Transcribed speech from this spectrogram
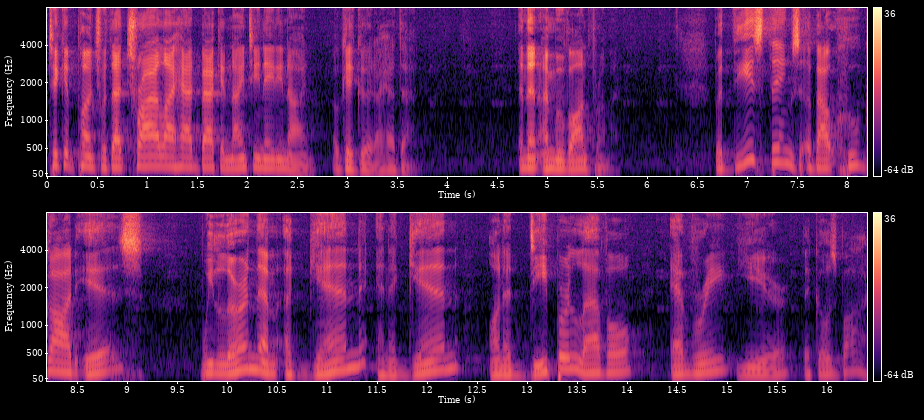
ticket punched with that trial I had back in 1989. Okay, good, I had that. And then I move on from it. But these things about who God is, we learn them again and again on a deeper level every year that goes by.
